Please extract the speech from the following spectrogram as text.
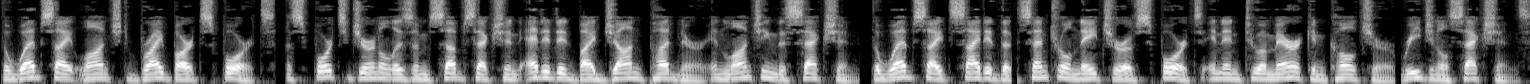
The website launched Breitbart Sports, a sports journalism sub subsection edited by John Pudner in launching the section. The website cited the central nature of sports in and to American culture regional sections.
